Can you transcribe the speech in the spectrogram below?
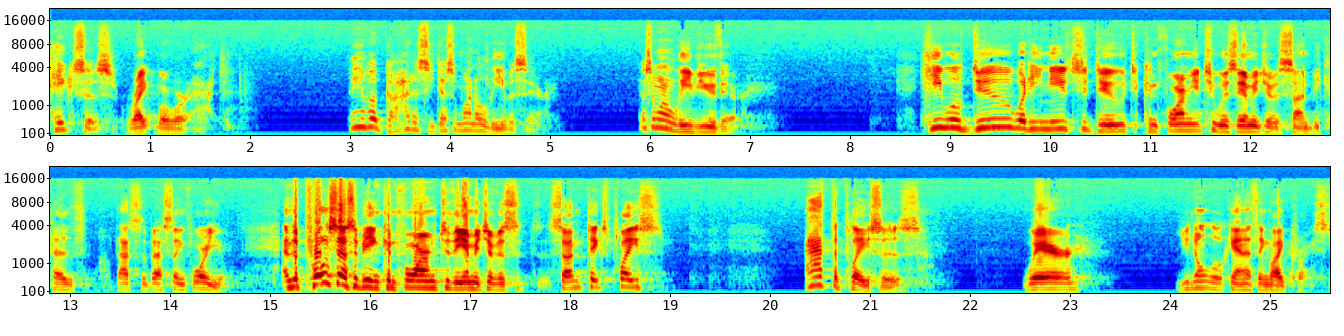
takes us right where we're at. The thing about God is He doesn't want to leave us there, He doesn't want to leave you there. He will do what He needs to do to conform you to His image of His Son because that's the best thing for you. And the process of being conformed to the image of His Son takes place at the places where you don't look anything like Christ.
